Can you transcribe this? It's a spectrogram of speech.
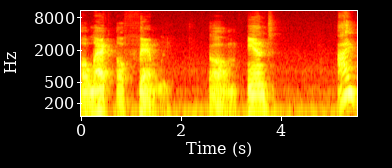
a lack of family, um, and I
